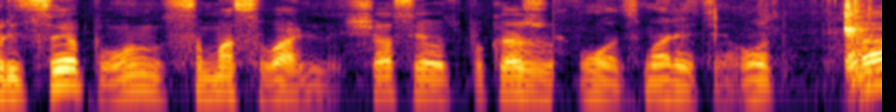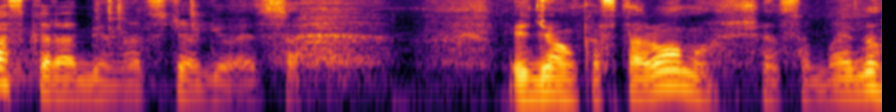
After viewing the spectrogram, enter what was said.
прицеп, он самосвальный. Сейчас я вот покажу. Вот, смотрите, вот раз карабин отстегивается. Идем ко второму. Сейчас обойду.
